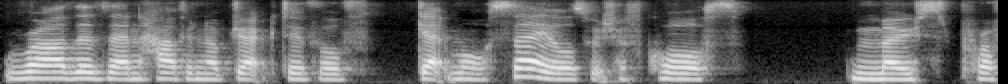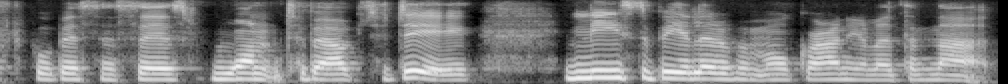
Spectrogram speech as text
rather than have an objective of get more sales which of course most profitable businesses want to be able to do it needs to be a little bit more granular than that.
